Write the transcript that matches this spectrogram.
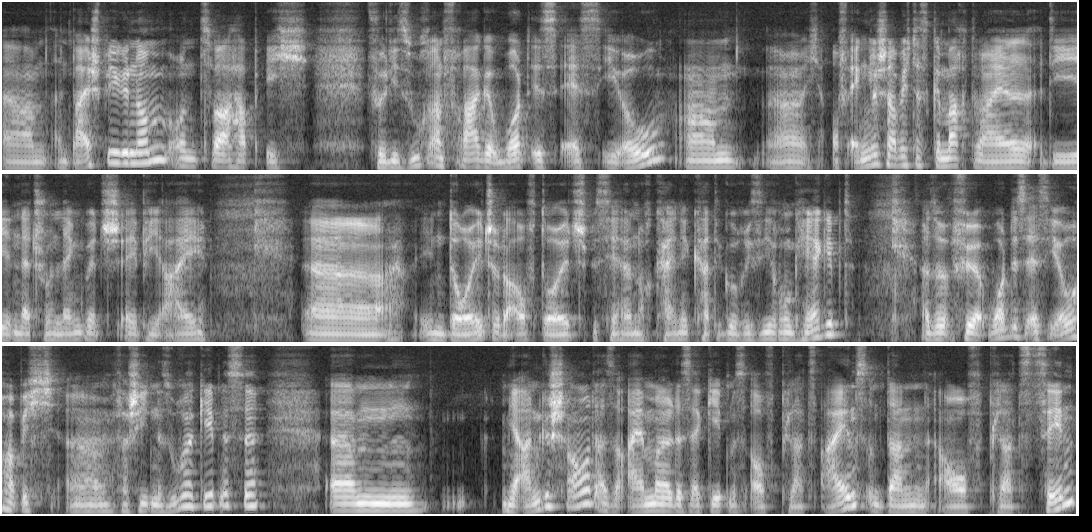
ähm, ein Beispiel genommen. Und zwar habe ich für die Suchanfrage What is SEO? Ähm, äh, ich, auf Englisch habe ich das gemacht, weil die Natural Language API äh, in Deutsch oder auf Deutsch bisher noch keine Kategorisierung hergibt. Also für What is SEO habe ich äh, verschiedene Suchergebnisse ähm, mir angeschaut. Also einmal das Ergebnis auf Platz 1 und dann auf Platz 10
